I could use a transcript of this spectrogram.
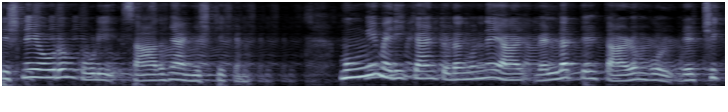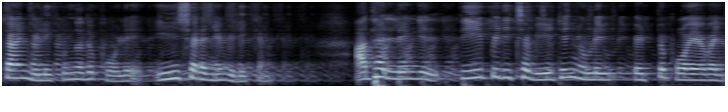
തൃഷ്ണയോടും കൂടി സാധന അനുഷ്ഠിക്കണം. മുങ്ങി മരിക്കാൻ തുടങ്ങുന്നയാൾ വെള്ളത്തിൽ താഴുമ്പോൾ രക്ഷിക്കാൻ വിളിക്കുന്നത് പോലെ ഈശ്വരനെ വിളിക്കണം. അതല്ലെങ്കിൽ തീ പിടിച്ച വീട്ടിനുള്ളിൽ പെട്ടുപോയവൻ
